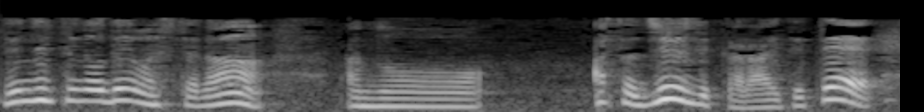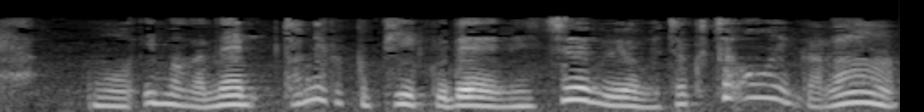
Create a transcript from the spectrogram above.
前日のお電話したら、あの朝10時から空いてて、もう今がね、とにかくピークで、日曜日はめちゃくちゃ多いから、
